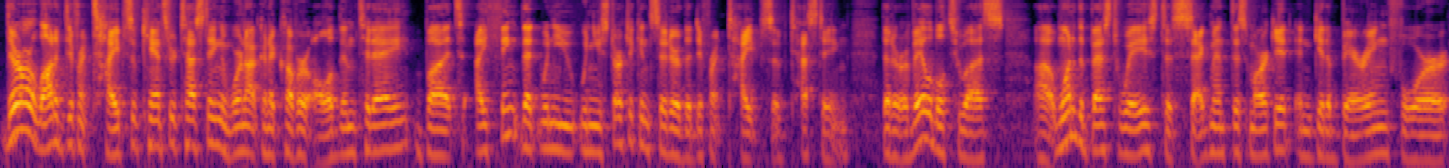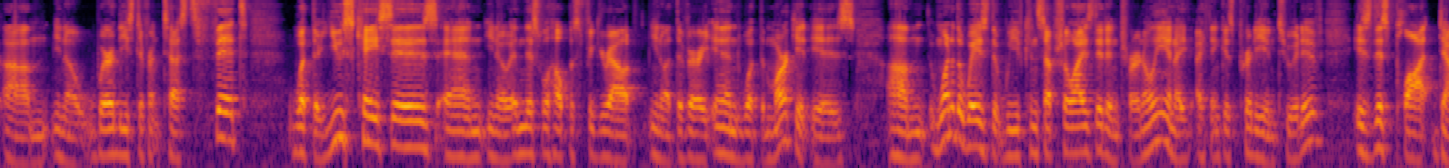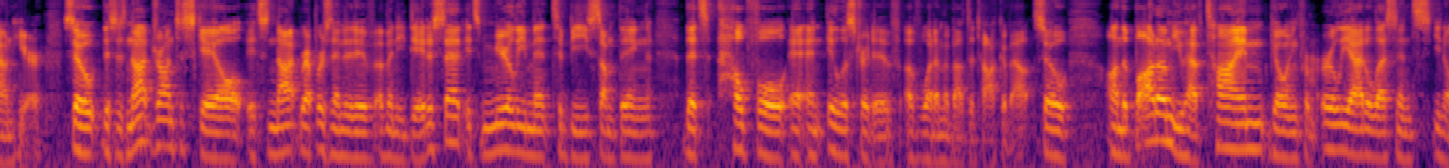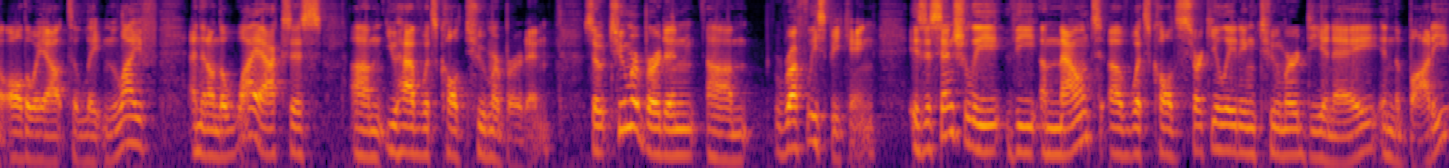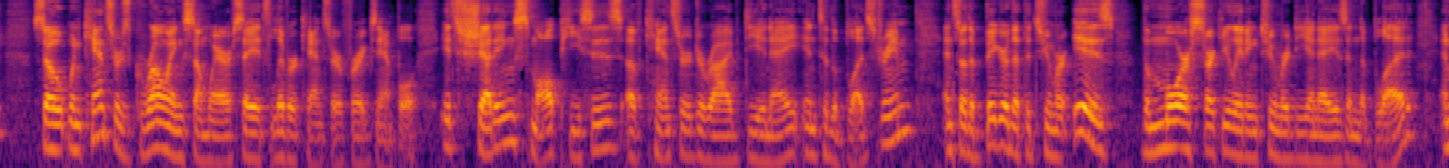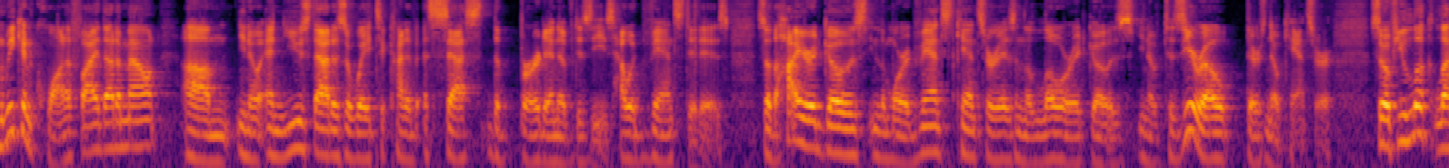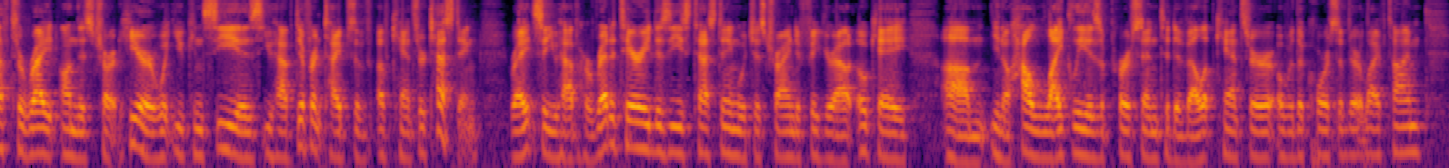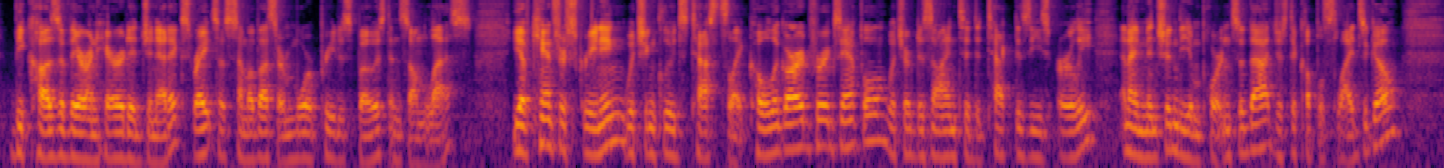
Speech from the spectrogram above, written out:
There are a lot of different types of cancer testing, and we're not going to cover all of them today. But I think that when you when you start to consider the different types of testing that are available to us, uh, one of the best ways to segment this market and get a bearing for um, you know where these different tests fit, what their use case is, and you know, and this will help us figure out, you know, at the very end what the market is. Um, one of the ways that we've conceptualized it internally, and I, I, think is pretty intuitive, is this plot down here. So this is not drawn to scale. It's not representative of any data set. It's merely meant to be something that's helpful and illustrative of what I'm about to talk about. So on the bottom, you have time going from early adolescence, you know, all the way out to late in life, and then on the y-axis um, you have what's called tumor burden. So, tumor burden, um, roughly speaking, is essentially the amount of what's called circulating tumor DNA in the body. So, when cancer is growing somewhere, say it's liver cancer, for example, it's shedding small pieces of cancer derived DNA into the bloodstream. And so, the bigger that the tumor is, the more circulating tumor DNA is in the blood, and we can quantify that amount, um, you know, and use that as a way to kind of assess the burden of disease, how advanced it is. So the higher it goes, the more advanced cancer is, and the lower it goes, you know, to zero, there's no cancer. So if you look left to right on this chart here, what you can see is you have different types of, of cancer testing, right? So you have hereditary disease testing, which is trying to figure out, okay, um, you know, how likely is a person to develop cancer over the course of their lifetime? Because of their inherited genetics, right? So some of us are more predisposed and some less. You have cancer screening, which includes tests like Cologuard, for example, which are designed to detect disease early. And I mentioned the importance of that just a couple slides ago.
